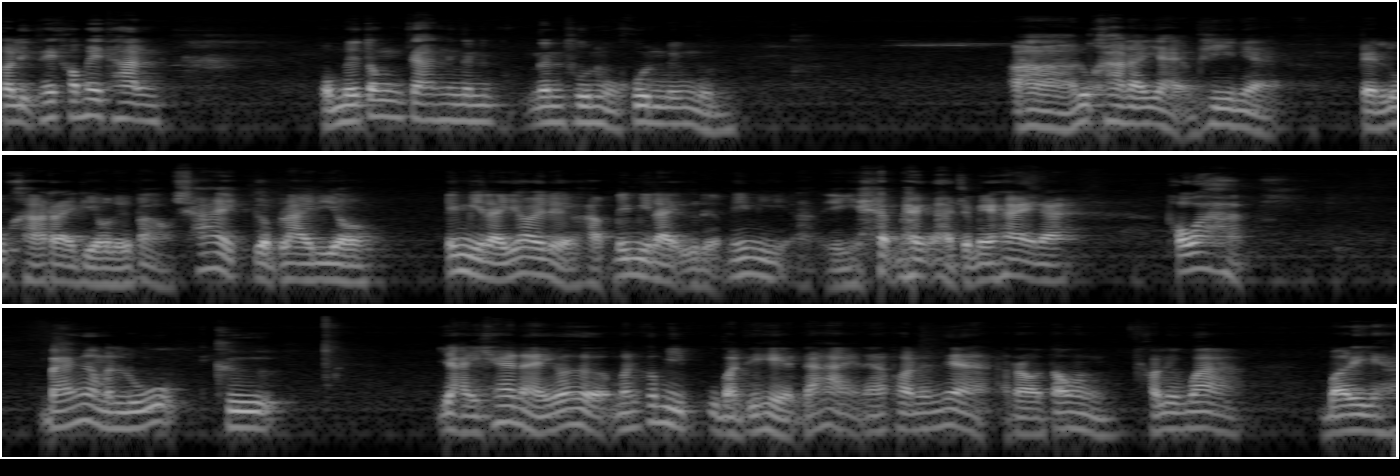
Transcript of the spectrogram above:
ผลิตให้เขาไม่ทัน ผมเลยต้องการเงินเงินทุนของคุณไปหมุนอ่าลูกค้ารายใหญ่ของพี่เนี่ย เป็นลูกค้ารายเดียวเลยเปล่า ใช่เกือบรายเดียว ไม่มีรายย่อยเลยครับ ไม่มีรายอื่นเลยไม่มีอะอย่างเงี้ยแบงก์อาจจะไม่ให้นะ เพราะว่าแบงก์อะมันรู้คือใหญ่แค่ไหนก็เหอะมันก็มีอุบัติเหตุได้นะ เพราะนั้นเนี่ยเราต้องเขาเรียกว่า บริห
